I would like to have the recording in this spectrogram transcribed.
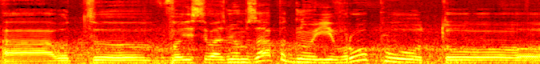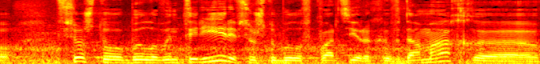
А вот э, если возьмем Западную Европу, то все, что было в интерьере, все, что было в квартирах и в домах, э,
